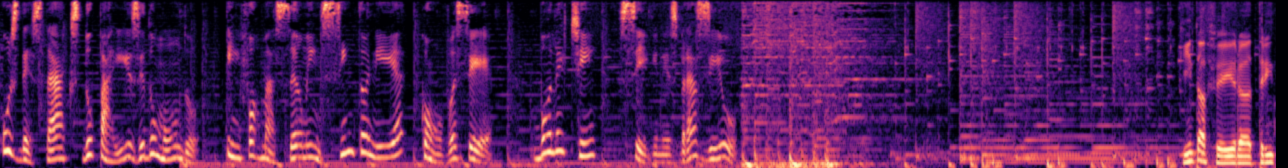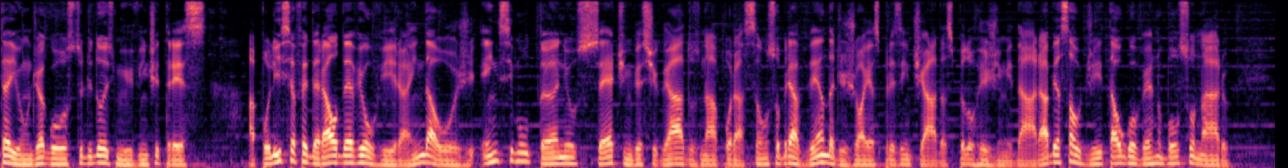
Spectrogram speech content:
Os destaques do país e do mundo. Informação em sintonia com você. Boletim Signes Brasil. Quinta-feira, 31 de agosto de 2023. A Polícia Federal deve ouvir ainda hoje, em simultâneo, sete investigados na apuração sobre a venda de joias presenteadas pelo regime da Arábia Saudita ao governo Bolsonaro.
